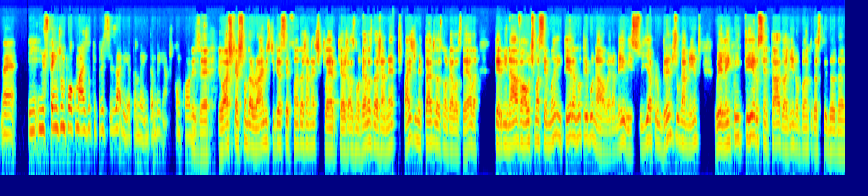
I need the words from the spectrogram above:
né? E, e, estende um pouco mais do que precisaria também, também acho, concordo. Pois é, eu acho que a Shonda Rhimes devia ser fã da Janete Claire, que as novelas da Janete, mais de metade das novelas dela, terminavam a última semana inteira no tribunal, era meio isso, ia para um grande julgamento, o elenco inteiro sentado ali no banco das, da, da,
